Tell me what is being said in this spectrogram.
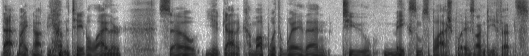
That might not be on the table either. So you've got to come up with a way then to make some splash plays on defense.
